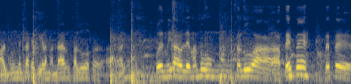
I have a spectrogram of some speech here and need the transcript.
¿Algún mensaje que quieras mandar, un saludo para alguien? Pues mira, le mando un, saludo a Pepe, Pepe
